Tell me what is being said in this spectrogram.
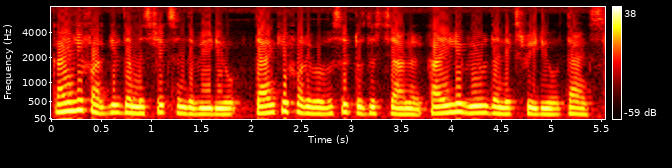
Kindly forgive the mistakes in the video. Thank you for your visit to this channel. Kindly view the next video. Thanks.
